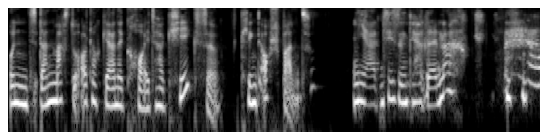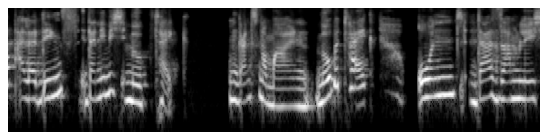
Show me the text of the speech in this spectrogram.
Und dann machst du auch noch gerne Kräuterkekse. Klingt auch spannend. Ja, die sind der Renner. Allerdings, da nehme ich Mürbteig einen ganz normalen Mürbeteig und da sammle ich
